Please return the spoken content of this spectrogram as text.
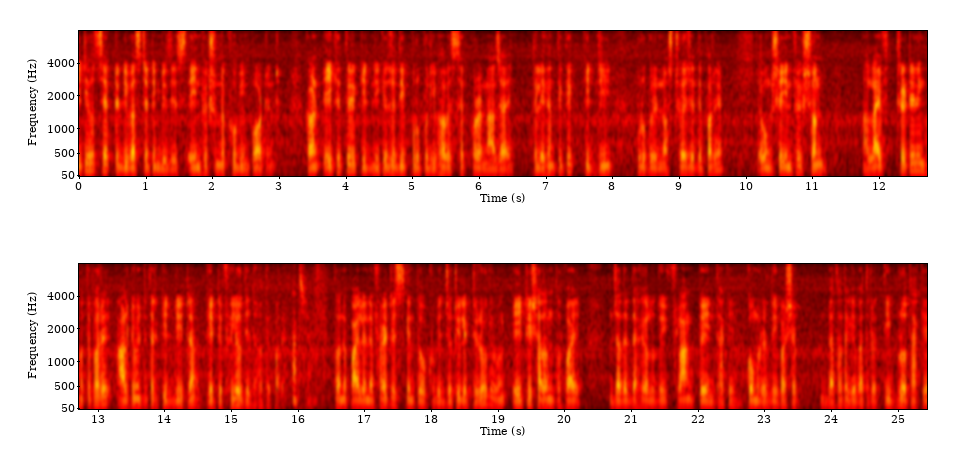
এটি হচ্ছে একটা ডিভাস্টেটিং ডিজিজ এই ইনফেকশনটা খুব ইম্পর্ট্যান্ট কারণ এই ক্ষেত্রে কিডনিকে যদি পুরোপুরিভাবে সেভ করা না যায় তাহলে এখান থেকে কিডনি পুরোপুরি নষ্ট হয়ে যেতে পারে এবং সেই ইনফেকশন লাইফ থ্রেটেনিং হতে পারে। আলটিমেটলি তার কিডনিটা কেটে ফেলেও দিতে হতে পারে। আচ্ছা। তাহলে পাইলোনেফ্রাইটিস কিন্তু খুবই জটিল একটি রোগ এবং এইটি সাধারণত হয় যাদের দেখা গেলো দুই ফ্লাং পেইন থাকে কোমরের দুই পাশে ব্যথা থাকে ব্যথাটা তীব্র থাকে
